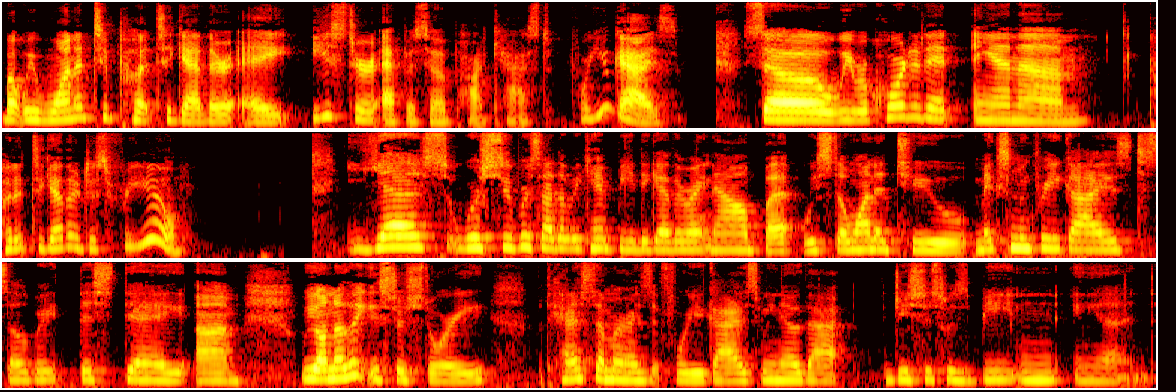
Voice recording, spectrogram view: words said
but we wanted to put together a Easter episode podcast for you guys. So we recorded it and um, put it together just for you. Yes, we're super sad that we can't be together right now, but we still wanted to make something for you guys to celebrate this day. Um, we all know the Easter story, but to kind of summarize it for you guys, we know that Jesus was beaten and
